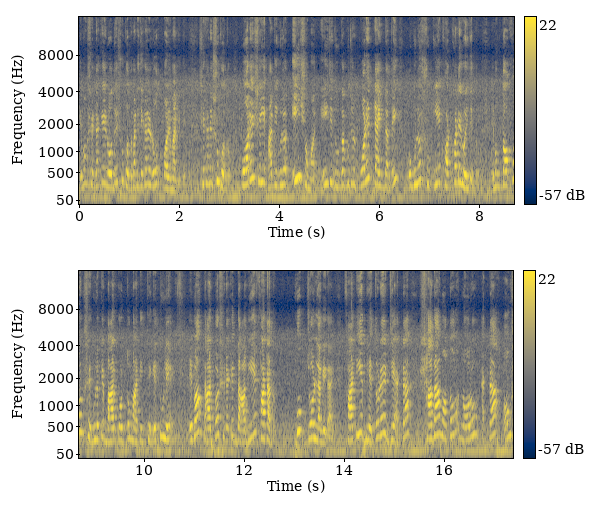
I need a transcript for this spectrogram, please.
এবং সেটাকে রোদে শুকোতো। মানে যেখানে রোদ পড়ে মাটিতে, সেখানে শুকোতো। পরে সেই আটিগুলো এই সময়, এই যে দুর্গাপুজোর পরের টাইমটাতেই ওগুলো শুকিয়ে খটখটে হয়ে যেত। এবং তখন সেগুলোকে বার করতো মাটির থেকে তুলে এবং তারপর সেটাকে দা দিয়ে ফাটাতো। খুব জোর লাগে গায়ে। ফাটিয়ে ভেতরের যে একটা সাদা মতো নরম একটা অংশ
